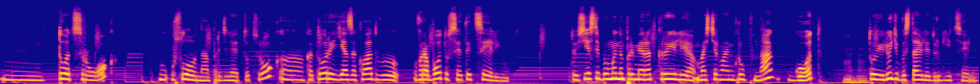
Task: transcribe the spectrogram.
м, тот срок, ну, условно определяет тот срок, а, который я закладываю в работу с этой целью. То есть, если бы мы, например, открыли мастер-майн-группу на год, угу. то и люди бы ставили другие цели.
